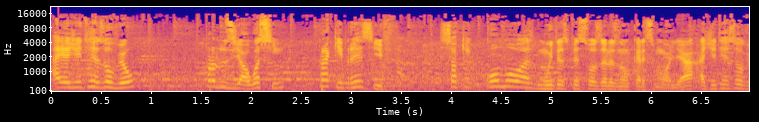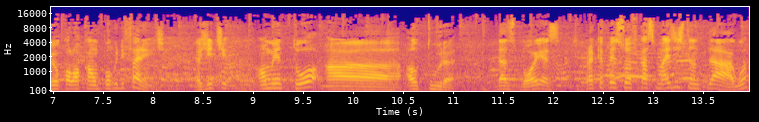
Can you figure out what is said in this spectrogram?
Aí a gente resolveu produzir algo assim para aqui, para Recife. Só que como muitas pessoas elas não querem se molhar, a gente resolveu colocar um pouco diferente. A gente aumentou a altura das boias para que a pessoa ficasse mais distante da água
